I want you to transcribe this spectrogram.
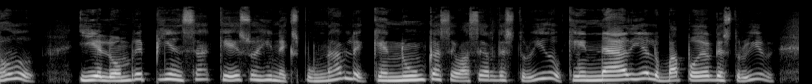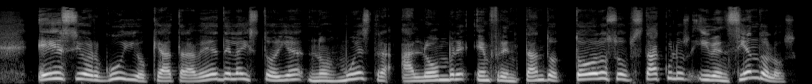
todo. Y el hombre piensa que eso es inexpugnable, que nunca se va a ser destruido, que nadie lo va a poder destruir. Ese orgullo que a través de la historia nos muestra al hombre enfrentando todos los obstáculos y venciéndolos,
